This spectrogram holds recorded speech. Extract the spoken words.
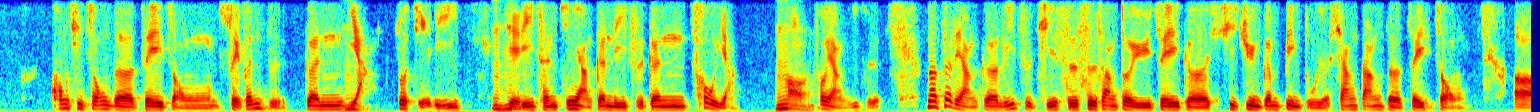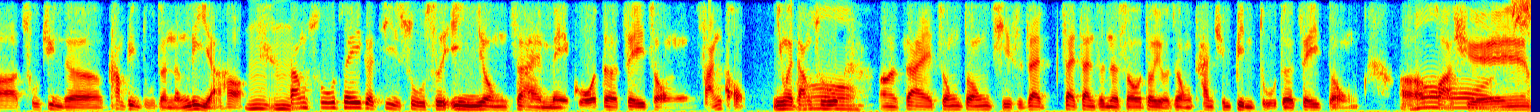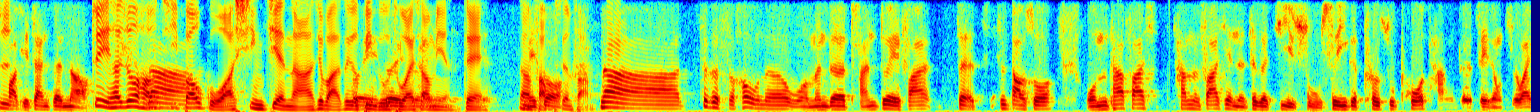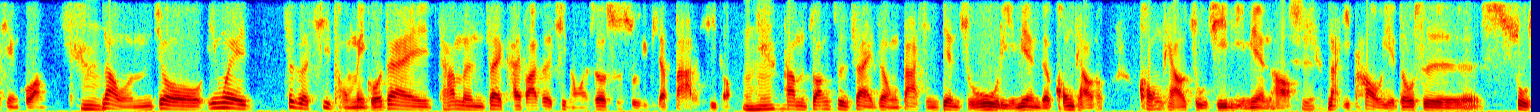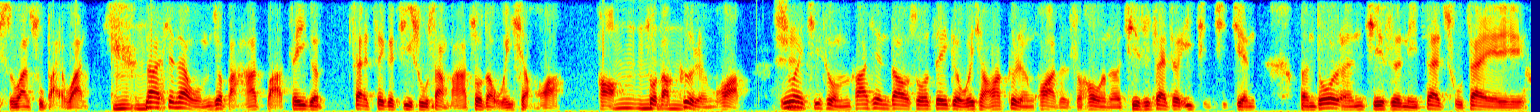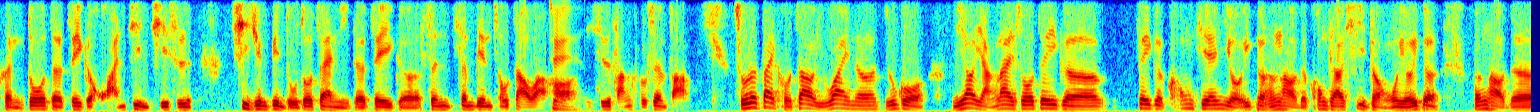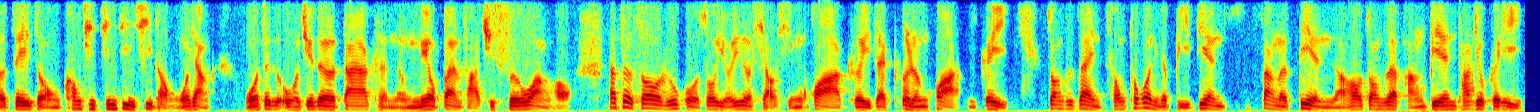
空气中的这一种水分子跟氧做解离，解离成氢氧根离子跟臭氧，好，臭氧离子。那这两个离子其实事实上对于这个细菌跟病毒有相当的这一种呃除菌的抗病毒的能力啊，哈。嗯嗯。当初这一个技术是应用在美国的这一种反恐。因为当初呃，在中东，其实，在在战争的时候，都有这种炭疽病毒的这一种呃化学化学战争哦。对，他说好像寄包裹啊、信件啊，就把这个病毒涂在上面，对，让防不胜防。那这个时候呢，我们的团队发在知道说，我们他发他们发现的这个技术是一个特殊波长的这种紫外线光。嗯，那我们就因为。这个系统，美国在他们在开发这个系统的时候是属于比较大的系统。嗯哼，他们装置在这种大型建筑物里面的空调空调主机里面哈，是那一套也都是数十万、数百万。嗯，那现在我们就把它把这一个在这个技术上把它做到微小化，好，做到个人化。因为其实我们发现到说这个微小化、个人化的时候呢，其实在这个疫情期间，很多人其实你在处在很多的这个环境，其实。细菌病毒都在你的这个身身边周遭啊，哈，你其实防不胜防。除了戴口罩以外呢，如果你要仰赖说这个这个空间有一个很好的空调系统，我有一个很好的这种空气清净系统，我想我这个我觉得大家可能没有办法去奢望哦。那这时候如果说有一个小型化，可以在个人化，你可以装置在从通过你的笔电上了电，然后装置在旁边，它就可以。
